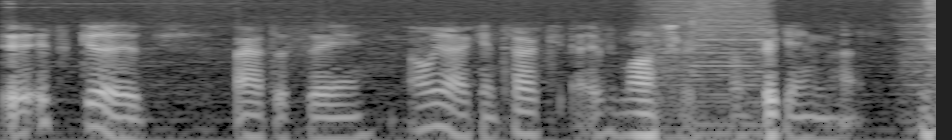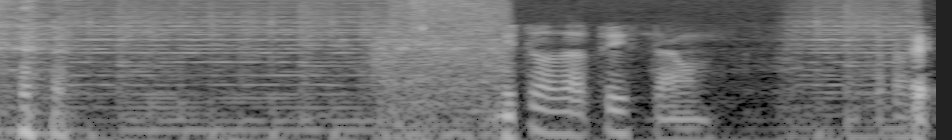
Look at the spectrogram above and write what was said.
it, it's good. I have to say. Oh yeah, I can attack every monster. I'm forgetting that. You still have that face down. Alright.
